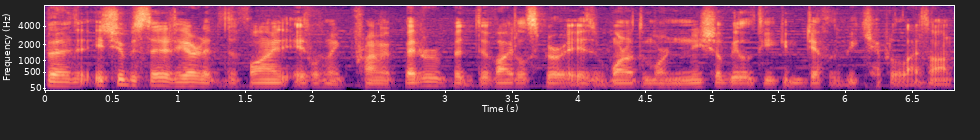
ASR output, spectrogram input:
But it should be stated here that the Divine is what makes Primeape better, but the Vital Spirit is one of the more niche ability you can definitely be capitalized on.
